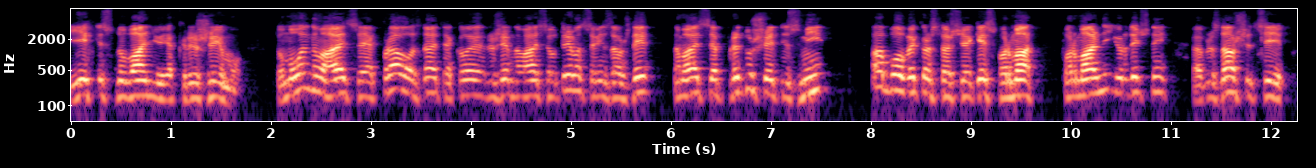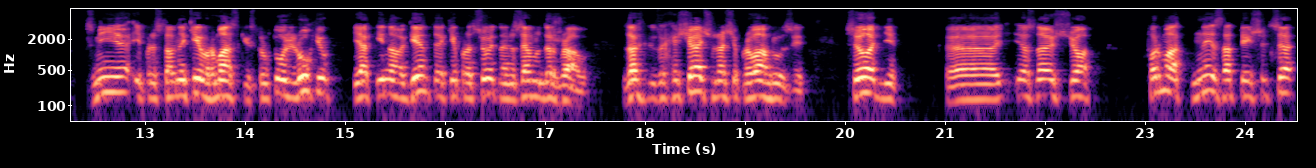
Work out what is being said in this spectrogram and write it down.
їх існуванню як режиму. Тому вони намагаються, як правило, знаєте, коли режим намагається утриматися, він завжди намагається придушити змі або використавши якийсь формат формальний юридичний, е, признавши ці змі і представників громадських структур і рухів як іноагенти, які працюють на іноземну державу, захищаючи наші права Грузії. Сьогодні е, я знаю, що формат не затишиться,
